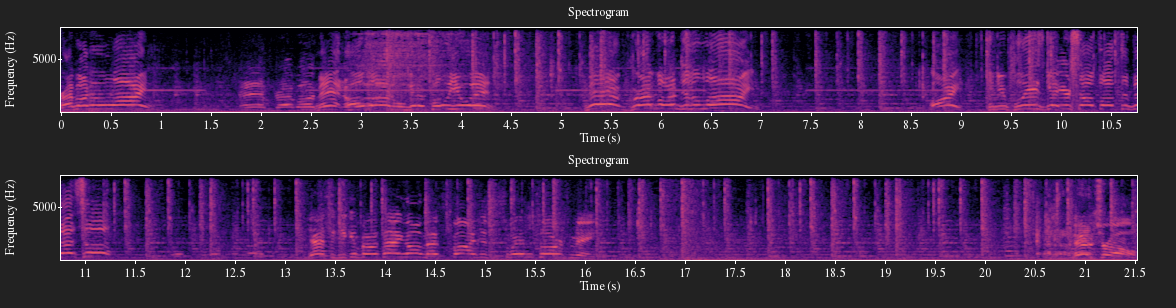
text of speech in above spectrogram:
Grab onto the line. Ma'am, grab on. Man, hold on. We're gonna pull you in. Ma'am, grab onto the line. All right, can you please get yourself off the vessel? Yes, if you can both hang on, that's fine. Just swim towards me. Neutral.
